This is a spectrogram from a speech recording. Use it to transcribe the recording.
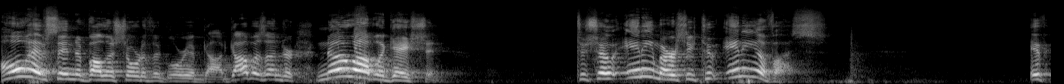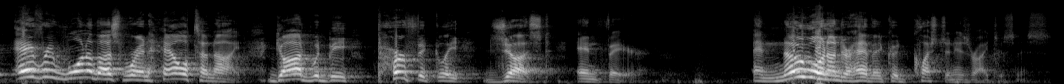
All have sinned and fallen short of the glory of God. God was under no obligation to show any mercy to any of us. If every one of us were in hell tonight, God would be perfectly just and fair. And no one under heaven could question his righteousness.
